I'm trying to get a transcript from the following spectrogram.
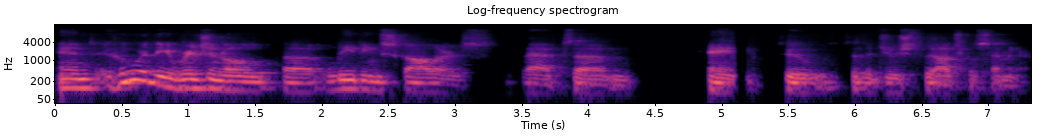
And who were the original uh, leading scholars that um, came to, to the Jewish Theological Seminary?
